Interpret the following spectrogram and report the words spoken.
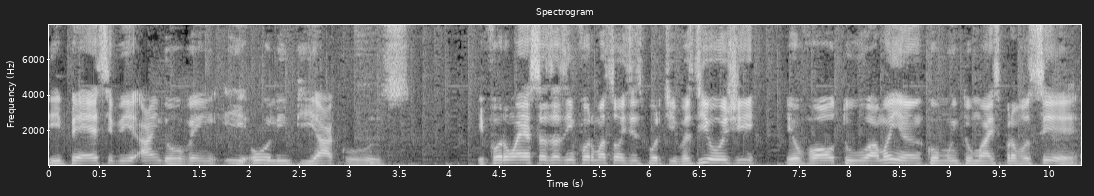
e PSV Eindhoven e Olympiacos. E foram essas as informações esportivas de hoje. Eu volto amanhã com muito mais para você.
